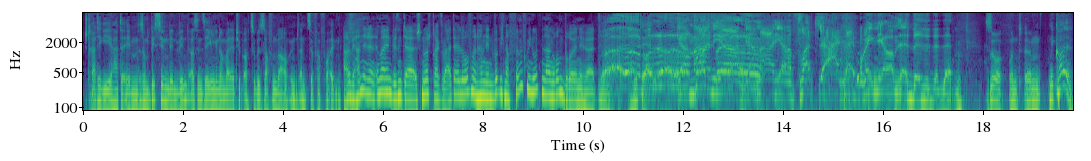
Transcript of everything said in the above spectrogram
Strategie hatte eben so ein bisschen den Wind aus den Segeln genommen, weil der Typ auch zu besoffen war, um ihn dann zu verfolgen. aber wir haben den dann immerhin, wir sind ja schnurstracks weitergelaufen und haben den wirklich noch fünf Minuten lang rumbrüllen gehört. Germania, Germania, Fotze, bring die um. So, und ähm, Nicole,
